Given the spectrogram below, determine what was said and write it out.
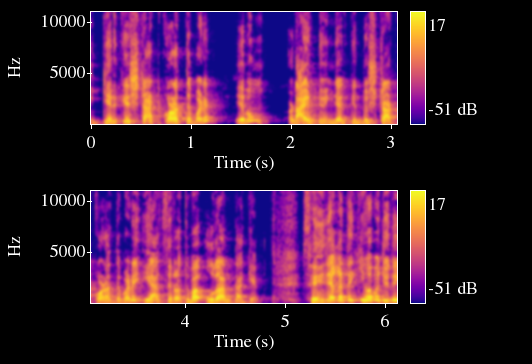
ইকেরকে স্টার্ট করাতে পারে এবং রাইট উইঙ্গার কিন্তু স্টার্ট করাতে পারে ইয়াসির অথবা উদান্তাকে সেই জায়গাতে কি হবে? যদি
